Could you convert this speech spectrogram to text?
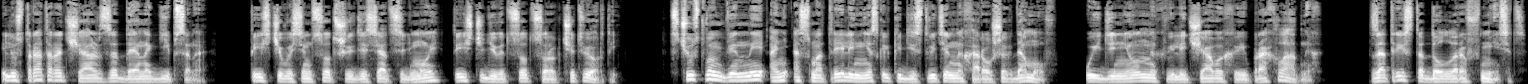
иллюстратора Чарльза Дэна Гибсона 1867-1944. С чувством вины они осмотрели несколько действительно хороших домов, уединенных, величавых и прохладных, за 300 долларов в месяц.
